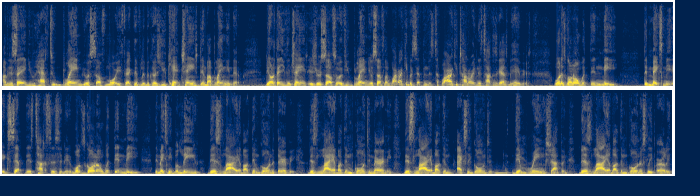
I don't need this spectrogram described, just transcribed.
I'm just saying you have to blame yourself more effectively because you can't change them by blaming them. The only thing you can change is yourself. So if you blame yourself, like why do I keep accepting this? Why do I keep tolerating this toxic ass behaviors? What is going on within me that makes me accept this toxicity? What's going on within me that makes me believe this lie about them going to therapy, this lie about them going to marry me, this lie about them actually going to them ring shopping, this lie about them going to sleep early,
